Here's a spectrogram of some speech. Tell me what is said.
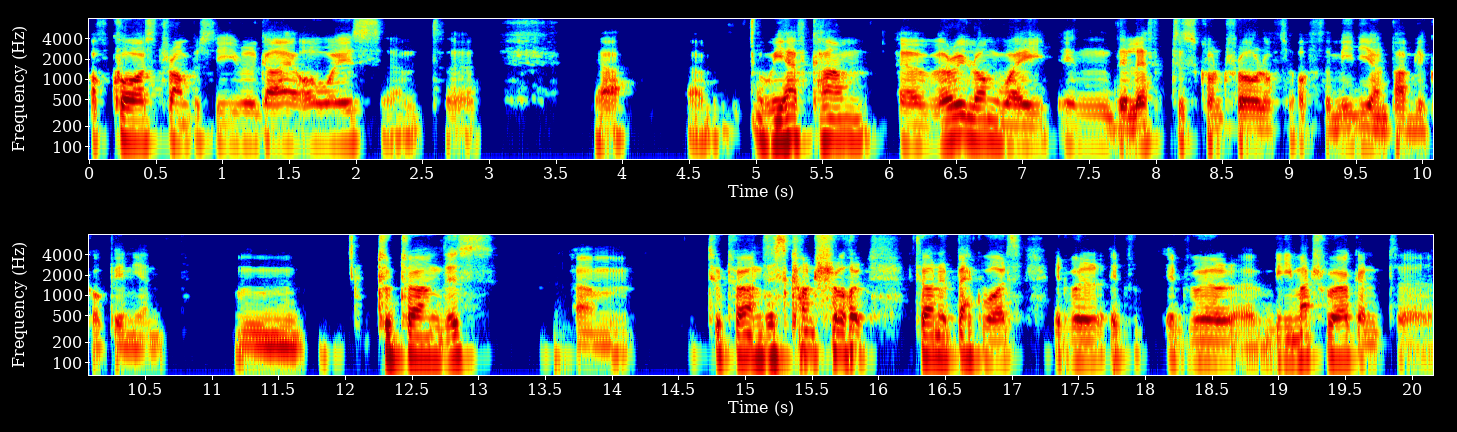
of course, Trump is the evil guy always, and uh, yeah, um, we have come a very long way in the leftist control of, of the media and public opinion. Um, to turn this um, to turn this control, turn it backwards, it will it it will uh, be much work and uh,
